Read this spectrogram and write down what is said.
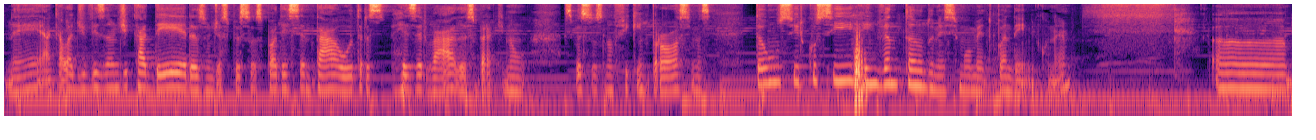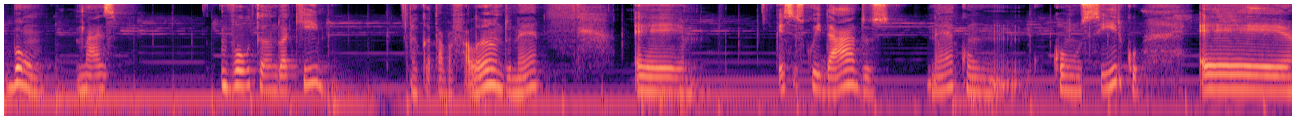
né? Aquela divisão de cadeiras onde as pessoas podem sentar, outras reservadas para que não as pessoas não fiquem próximas. Então o circo se reinventando nesse momento pandêmico, né? Uh, bom, mas voltando aqui, é o que eu estava falando, né? É, esses cuidados, né, com, com o circo é,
